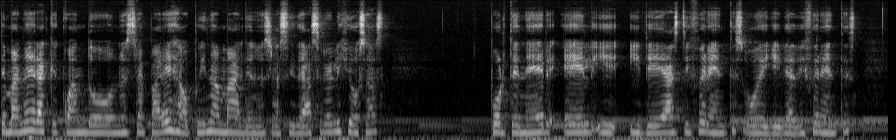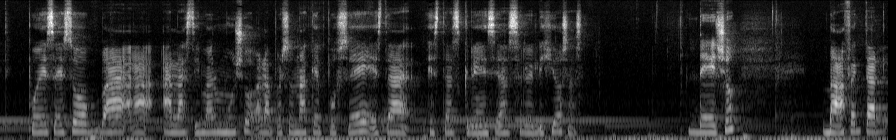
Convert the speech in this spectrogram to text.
De manera que cuando nuestra pareja opina mal de nuestras ideas religiosas, por tener él ideas diferentes o ella ideas diferentes, pues eso va a, lastimar mucho a la persona que posee estas creencias religiosas. De hecho, va a afectar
